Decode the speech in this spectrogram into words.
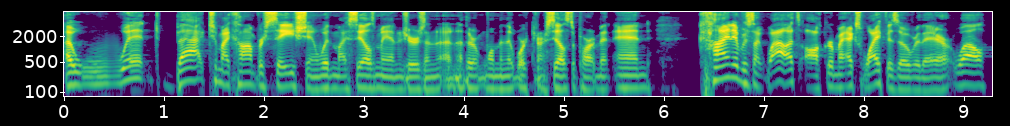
I went back to my conversation with my sales managers and another woman that worked in our sales department and kind of was like, wow, that's awkward. My ex-wife is over there. Well,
